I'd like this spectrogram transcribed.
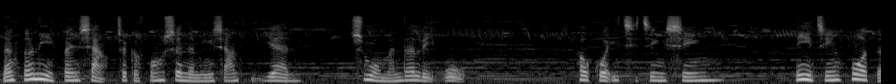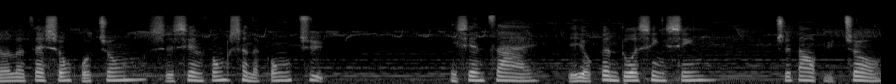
能和你分享这个丰盛的冥想体验是我们的礼物。透过一起静心，你已经获得了在生活中实现丰盛的工具。你现在也有更多信心，知道宇宙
